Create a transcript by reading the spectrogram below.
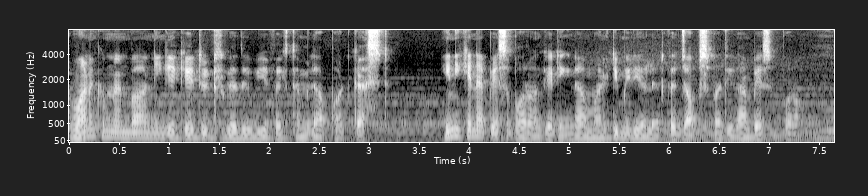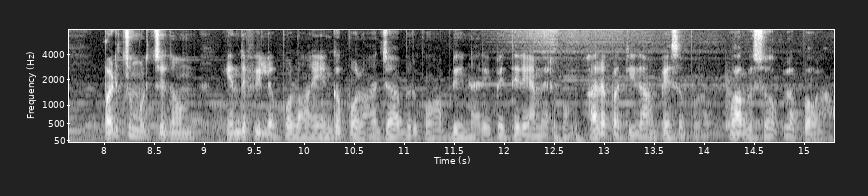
வணக்கம் நண்பா நீங்கள் கேட்டுட்ருக்கிறது விஎஃப்எக்ஸ் தமிழா பாட்காஸ்ட் இன்றைக்கி என்ன பேச போகிறோம் கேட்டிங்கன்னா மல்டிமீடியாவில் இருக்க ஜாப்ஸ் பற்றி தான் பேச போகிறோம் படித்து முடித்ததும் எந்த ஃபீல்டில் போகலாம் எங்கே போகலாம் ஜாப் இருக்கும் அப்படின்னு நிறைய பேர் தெரியாமல் இருக்கும். அதை பற்றி தான் பேச போகிறோம் வாங்க ஷோக்குள்ளே போகலாம்.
